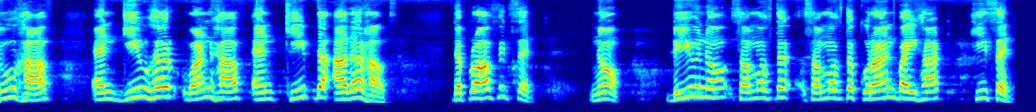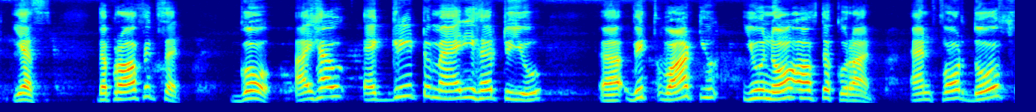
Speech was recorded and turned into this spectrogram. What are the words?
two half and give her one half and keep the other half. The prophet said no. Do you know some of the some of the quran by heart? He said yes. The prophet said go. I have agreed to marry her to you uh, with what you you know of the quran. And for those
